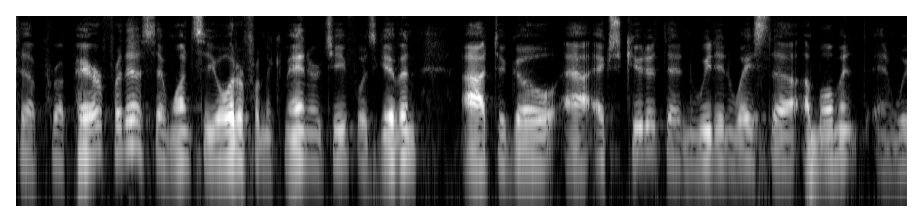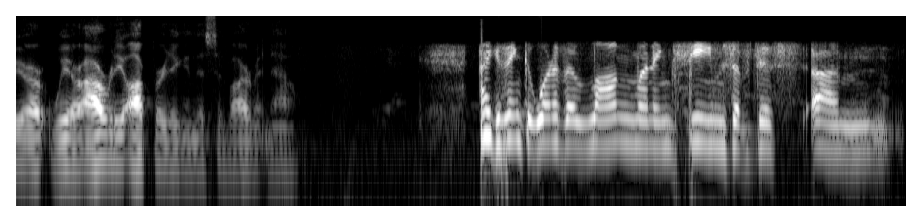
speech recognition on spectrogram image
to prepare for this, and once the order from the commander in chief was given uh, to go uh, execute it, then we didn't waste a, a moment, and we are, we are already operating in this environment now. I think one of the long-running themes of this um,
